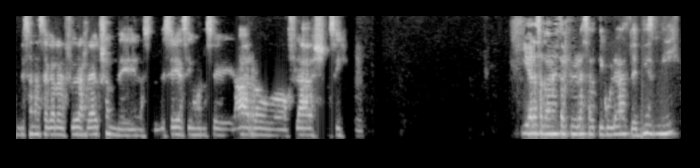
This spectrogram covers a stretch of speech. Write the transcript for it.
empezaron a sacar las figuras reaction de, no de series así como, no sé, Arrow o Flash, así. Mm. Y ahora sacaron estas figuras articuladas de Disney.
